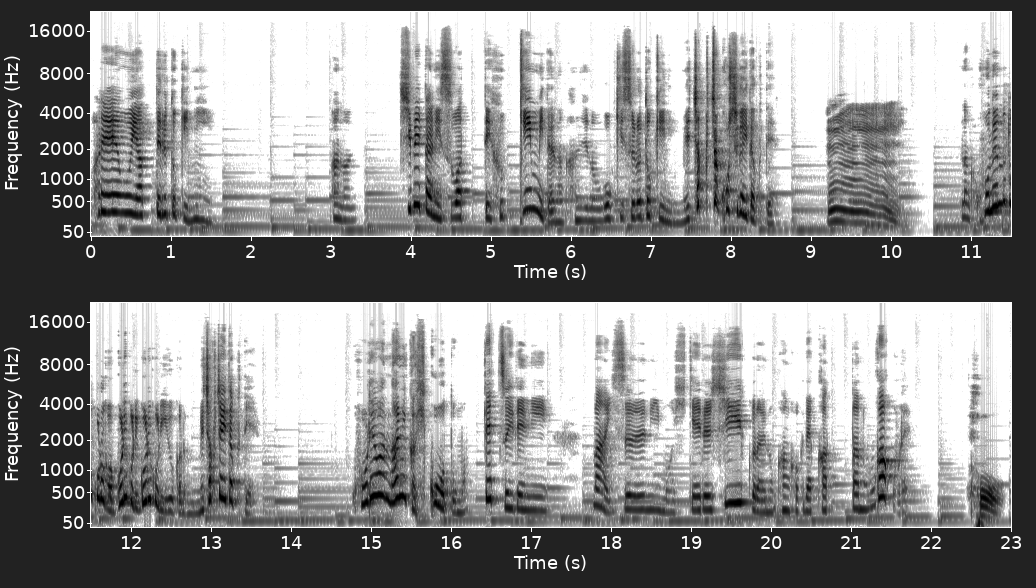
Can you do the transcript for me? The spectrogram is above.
あれをやってるときに、あの、地べたに座って腹筋みたいな感じの動きするときにめちゃくちゃ腰が痛くて、うーん。なんか骨のところがゴリゴリゴリゴリ言うからめちゃくちゃ痛くて、これは何か弾こうと思って、ついでに、まあ椅子にも弾けるし、くらいの感覚で買ったのがこれ。ほう。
